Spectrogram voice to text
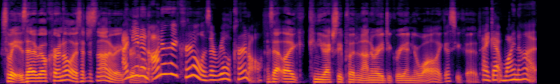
So wait, is that a real colonel or is that just an honorary I colonel? mean, an honorary colonel is a real colonel. Is that like, can you actually put an honorary degree on your wall? I guess you could. I get why not?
